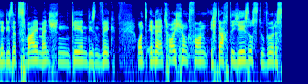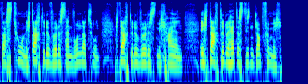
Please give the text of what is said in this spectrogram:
den diese zwei Menschen gehen, diesen Weg und in der Enttäuschung von, ich dachte, Jesus, du würdest das tun. Ich dachte, du würdest ein Wunder tun. Ich dachte, du würdest mich heilen. Ich dachte, du hättest diesen Job für mich.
